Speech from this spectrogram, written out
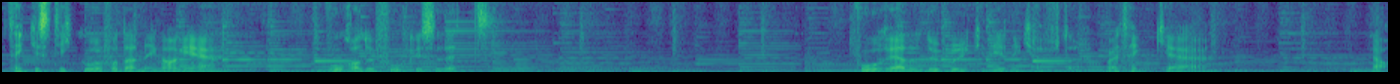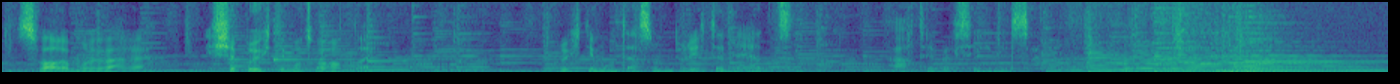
Jeg tenker stikkordet for denne gang er hvor har du fokuset ditt? Hvor er det du bruker dine krefter? Og jeg tenker ja, svaret må jo være ikke bruk de mot hverandre. Bruk de mot det som bryter ned. Vær til velsignelse.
